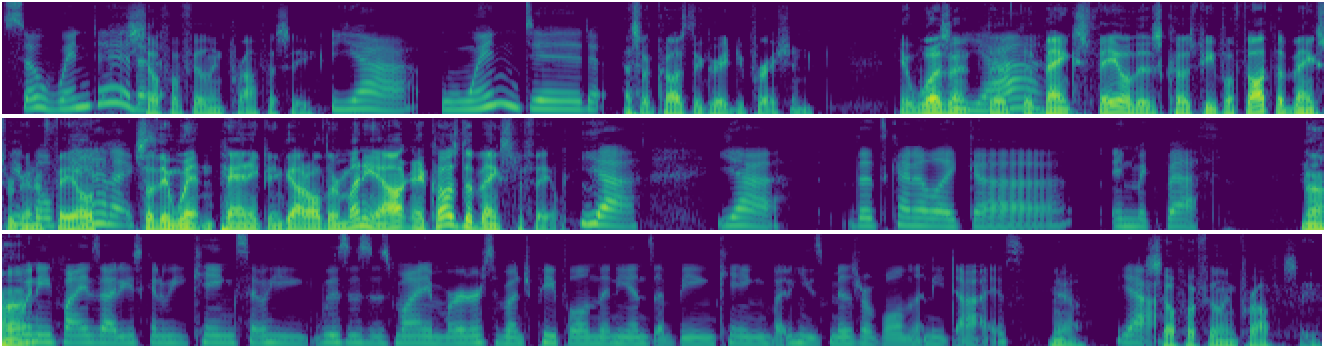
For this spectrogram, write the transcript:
So when did Self fulfilling prophecy. Yeah. When did That's what caused the Great Depression. It wasn't that the banks failed, it was because people thought the banks were going to fail. panicked. So they went and panicked and got all their money out, and it caused the banks to fail. Yeah. Yeah. That's kind of like uh in Macbeth Uh-huh. when he finds out he's going to be king so he loses his mind and murders a bunch of people and then he ends up being king but he's miserable and then he dies. yeah. Yeah. Self fulfilling prophecy.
